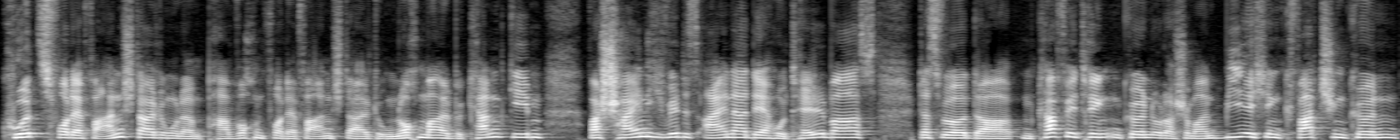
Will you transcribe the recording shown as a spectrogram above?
kurz vor der Veranstaltung oder ein paar Wochen vor der Veranstaltung nochmal bekannt geben. Wahrscheinlich wird es einer der Hotelbars, dass wir da einen Kaffee trinken können oder schon mal ein Bierchen quatschen können.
